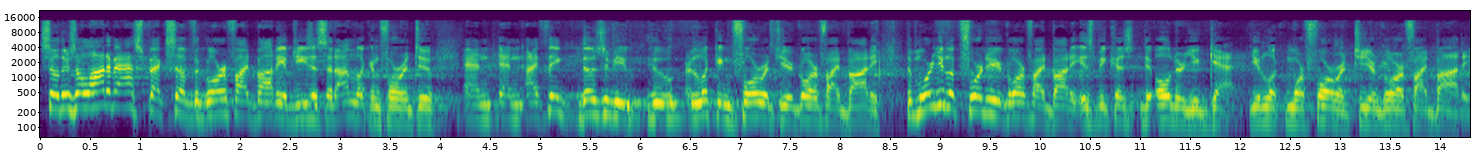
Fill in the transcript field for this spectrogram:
So there's a lot of aspects of the glorified body of Jesus that I'm looking forward to. And, and I think those of you who are looking forward to your glorified body, the more you look forward to your glorified body is because the older you get, you look more forward to your glorified body.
